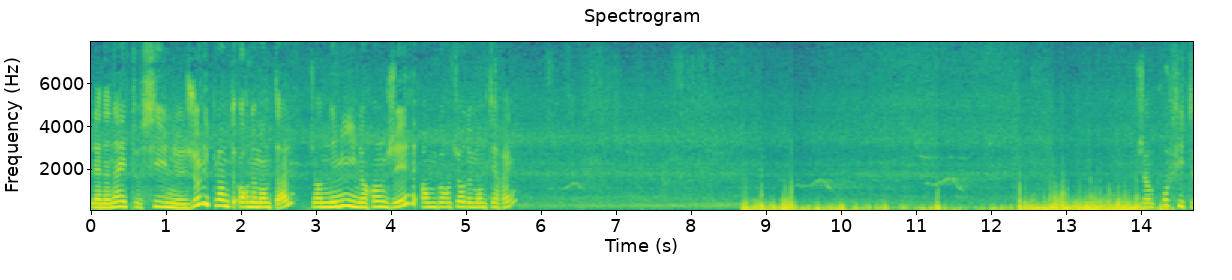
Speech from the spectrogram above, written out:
L'ananas est aussi une jolie plante ornementale J'en ai mis une rangée en bordure de mon terrain. J'en profite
